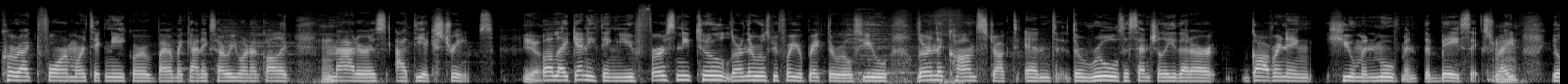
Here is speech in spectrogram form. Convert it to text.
correct form or technique or biomechanics, however you want to call it, matters at the extremes. Yeah. But like anything, you first need to learn the rules before you break the rules. You learn the construct and the rules essentially that are governing human movement, the basics, Mm-hmm. right? You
